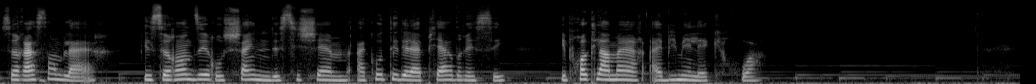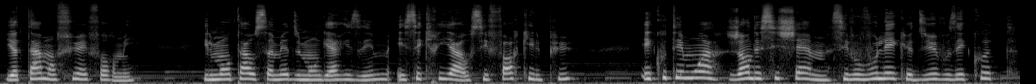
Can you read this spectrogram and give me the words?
se rassemblèrent ils se rendirent aux chaînes de Sichem à côté de la pierre dressée et proclamèrent Abimélec roi. Yotam en fut informé. Il monta au sommet du mont Garizim et s'écria aussi fort qu'il put Écoutez-moi, gens de Sichem, si vous voulez que Dieu vous écoute.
